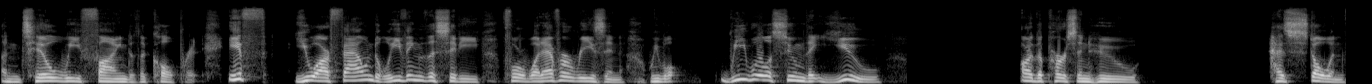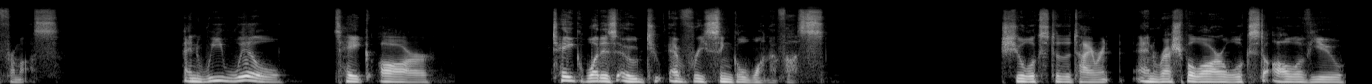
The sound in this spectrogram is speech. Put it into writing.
until we find the culprit. If you are found leaving the city for whatever reason, we will we will assume that you are the person who has stolen from us. And we will take our take what is owed to every single one of us. She looks to the tyrant, and Reshbalar looks to all of you,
